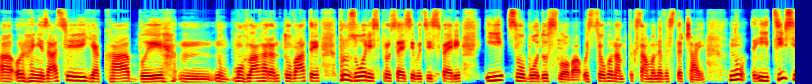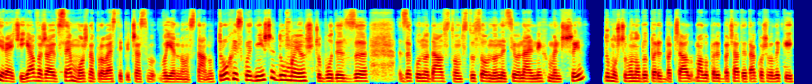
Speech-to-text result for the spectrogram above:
е, організацією, яка би м, ну могла гарантувати прозорість процесів у цій сфері і свободу слова. Ось цього нам так само не вистачає. Ну і ці всі речі я вважаю, все можна провести під час воєнного стану. Трохи складніше думаю, що буде з законодавством стосовно національних меншин. Тому що воно би передбачало, мало передбачати також великий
